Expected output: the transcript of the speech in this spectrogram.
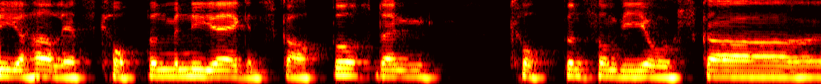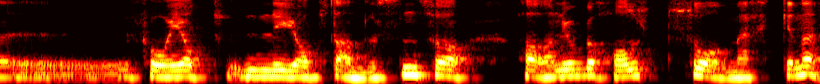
nye herlighetskroppen med nye egenskaper, den kroppen som vi òg skal eh, få i opp, nye oppstandelsen, så har han jo beholdt sårmerkene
